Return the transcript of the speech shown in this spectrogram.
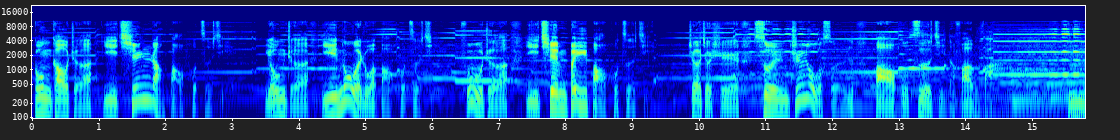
功高者以谦让保护自己，勇者以懦弱保护自己，富者以谦卑保护自己。这就是损之又损，保护自己的方法。嗯。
